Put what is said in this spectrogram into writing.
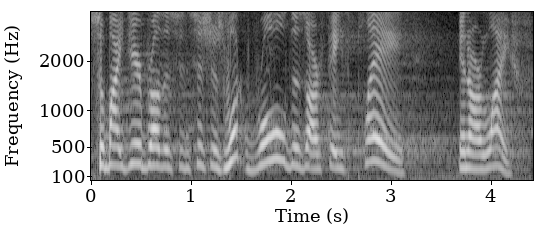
So, my dear brothers and sisters, what role does our faith play in our life?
